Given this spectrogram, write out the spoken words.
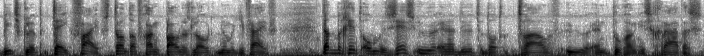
Beach Club Take 5. Strandafgang Paulusloot nummertje 5. Dat begint om 6 uur en het duurt tot 12 uur en toegang is gratis.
